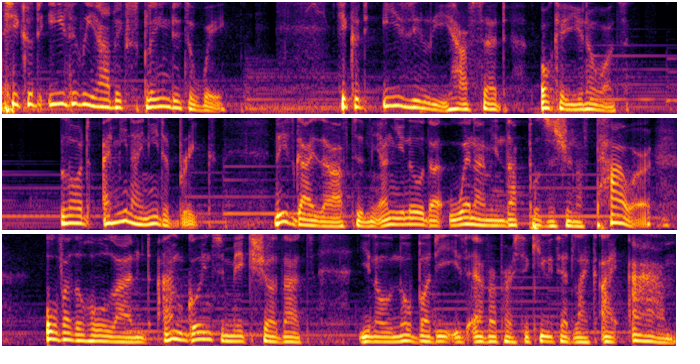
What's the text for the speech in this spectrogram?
he could easily have explained it away. He could easily have said, "Okay, you know what? Lord, I mean I need a break these guys are after me. And you know that when I'm in that position of power over the whole land, I'm going to make sure that, you know, nobody is ever persecuted like I am.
